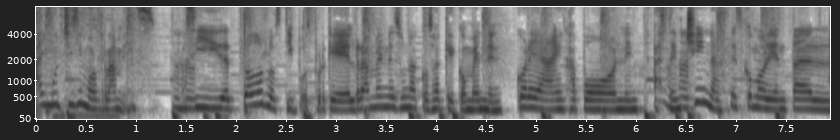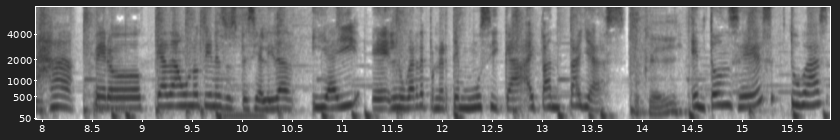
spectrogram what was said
hay muchísimos ramens, así de todos los tipos, porque el ramen es una cosa que comen en Corea, en Japón, en- hasta en. China. Es como oriental. Ajá, pero cada uno tiene su especialidad y ahí, eh, en lugar de ponerte música, hay pantallas. Ok. Entonces tú vas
